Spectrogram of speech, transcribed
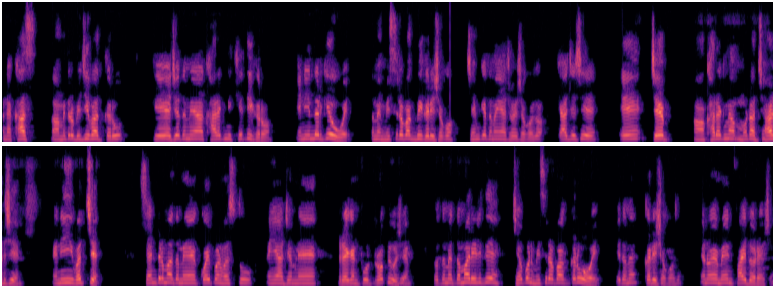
અને ખાસ મિત્રો બીજી વાત કરું કે જે તમે આ ખારેકની ખેતી કરો, એની અંદર કેવું હોય, તમે મિશ્ર પાક બી કરી શકો. જેમ કે તમે અહીંયા જોઈ શકો છો કે આ જે છે, એ જે ખારેકના મોટા ઝાડ છે, એની વચ્ચે સેન્ટરમાં તમે કોઈ પણ વસ્તુ અહીંયા જેમને ડ્રેગન ફ્રૂટ રોપ્યું છે, તો તમે તમારી રીતે જે પણ મિશ્ર પાક કરવો હોય એ તમે કરી શકો છો. એનો એ મેઇન ફાયદો રહે છે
